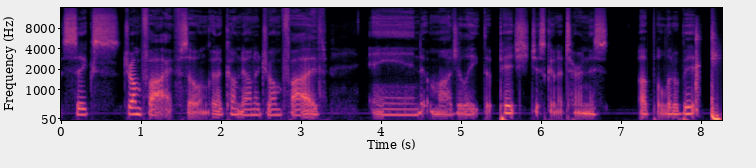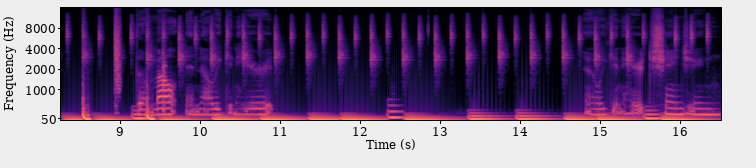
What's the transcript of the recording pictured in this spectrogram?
six, drum five. So I'm going to come down to drum five and modulate the pitch. Just going to turn this up a little bit, the amount, and now we can hear it. And we can hear it changing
